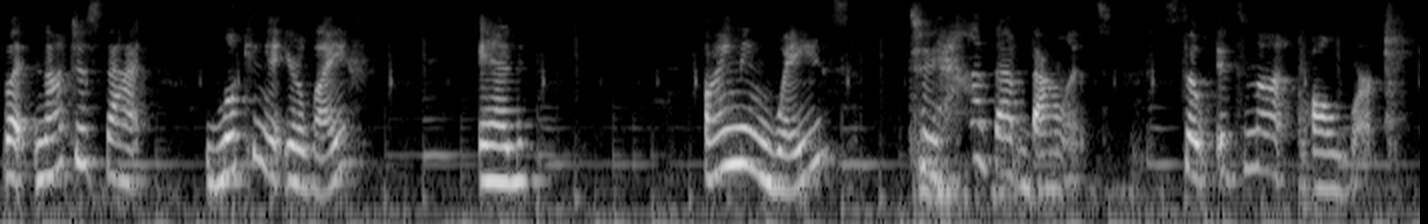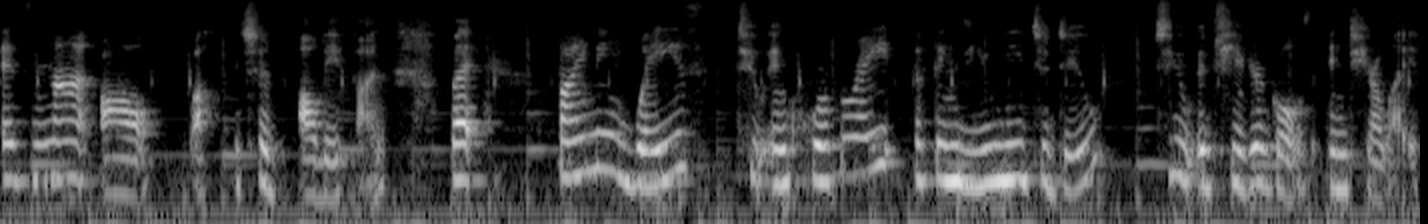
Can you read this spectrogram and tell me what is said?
But not just that, looking at your life and finding ways to mm. have that balance. So it's not all work. It's not all, well, it should all be fun, but finding ways to incorporate the things you need to do to achieve your goals into your life.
